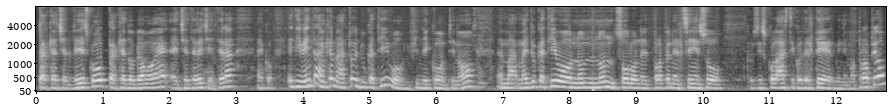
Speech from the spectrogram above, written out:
perché c'è il vescovo, perché dobbiamo, eh, eccetera, eccetera. Ecco. E diventa anche un atto educativo, in fin dei conti, no? Eh, ma, ma educativo non, non solo nel- proprio nel senso così scolastico del termine, ma proprio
